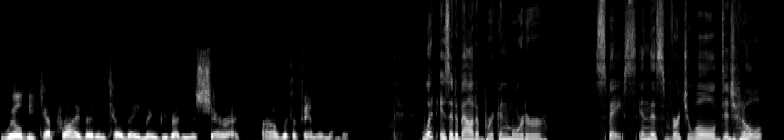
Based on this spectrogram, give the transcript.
will be kept private until they may be ready to share it uh, with a family member. What is it about a brick and mortar space in this virtual digital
